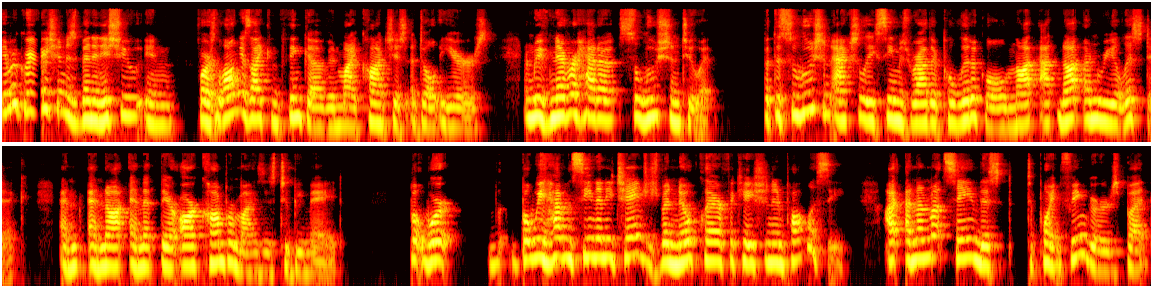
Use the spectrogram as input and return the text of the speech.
Immigration has been an issue in for as long as I can think of in my conscious adult years, and we've never had a solution to it. But the solution actually seems rather political, not not unrealistic, and and not and that there are compromises to be made. But we're but we haven't seen any change. There's been no clarification in policy. I, and I'm not saying this to point fingers, but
